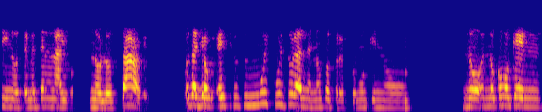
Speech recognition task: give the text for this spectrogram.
Si no te meten en algo, no lo sabes. O sea, yo, eso es muy cultural de nosotros, como que no, no, no como que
